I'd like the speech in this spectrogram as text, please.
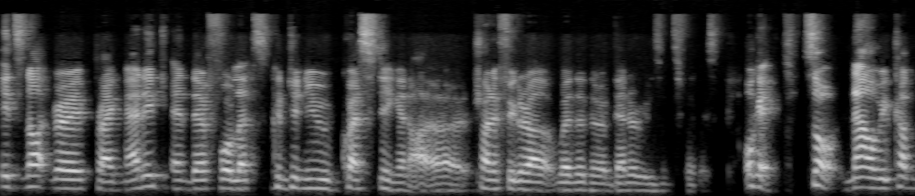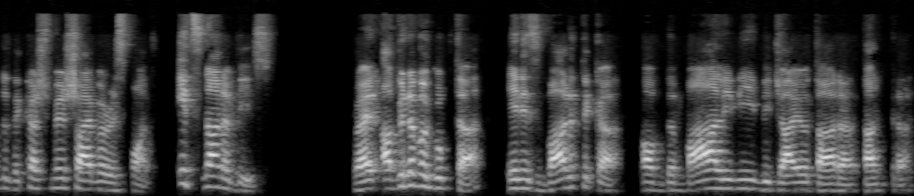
it's not very pragmatic, and therefore let's continue questing and uh, trying to figure out whether there are better reasons for this. Okay, so now we come to the Kashmir Shaiva response. It's none of these right? Abhinava Gupta, in his Vartika of the Malini Vijayottara Tantra,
